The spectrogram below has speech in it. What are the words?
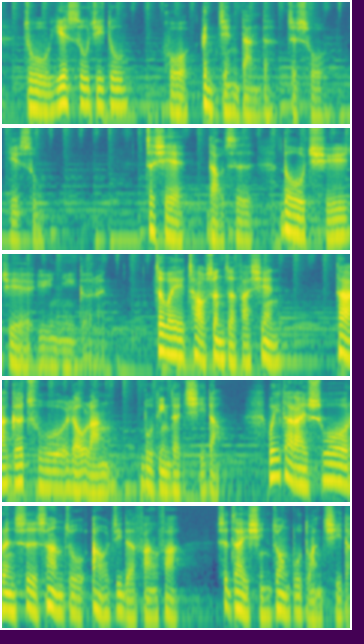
“主耶稣基督”，或更简单的只说“耶稣”。这些导致都取决于你个人。这位朝圣者发现，他各处流浪。不停的祈祷，为他来说，认识上主奥迹的方法是在心中不断祈祷。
